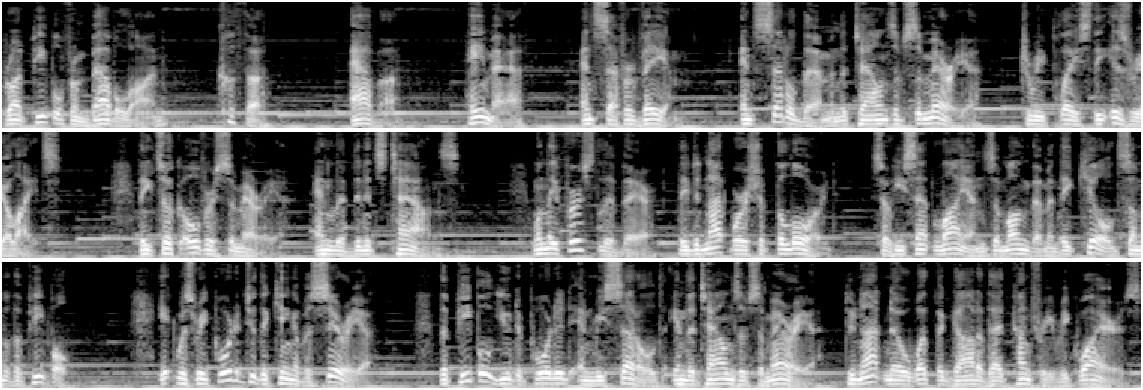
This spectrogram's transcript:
brought people from Babylon, Cutha, Ava, Hamath, and Sepharvaim, and settled them in the towns of Samaria to replace the Israelites. They took over Samaria and lived in its towns. When they first lived there, they did not worship the Lord, so he sent lions among them and they killed some of the people. It was reported to the king of Assyria, The people you deported and resettled in the towns of Samaria do not know what the God of that country requires.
